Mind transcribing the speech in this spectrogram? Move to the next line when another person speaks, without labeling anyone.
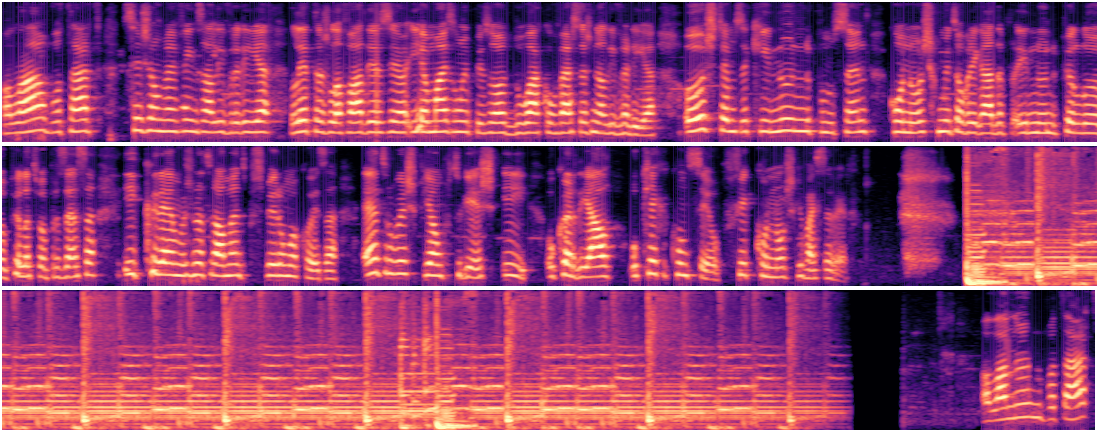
Olá, boa tarde, sejam bem-vindos à livraria Letras Lavadas e a mais um episódio do Há Conversas na Livraria. Hoje temos aqui Nuno Pomoceno connosco, muito obrigada Nuno pelo, pela tua presença e queremos naturalmente perceber uma coisa, entre o espião português e o cardeal, o que é que aconteceu? Fique connosco e vai saber. Olá, Nuno, boa tarde.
